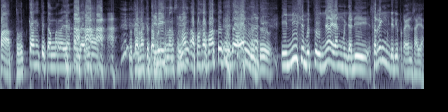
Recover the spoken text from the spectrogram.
patutkah kita merayakan Dharma? Karena kita Ini- bersenang-senang, apakah patut kita kan gitu? Ini sebetulnya yang menjadi sering menjadi pertanyaan saya.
